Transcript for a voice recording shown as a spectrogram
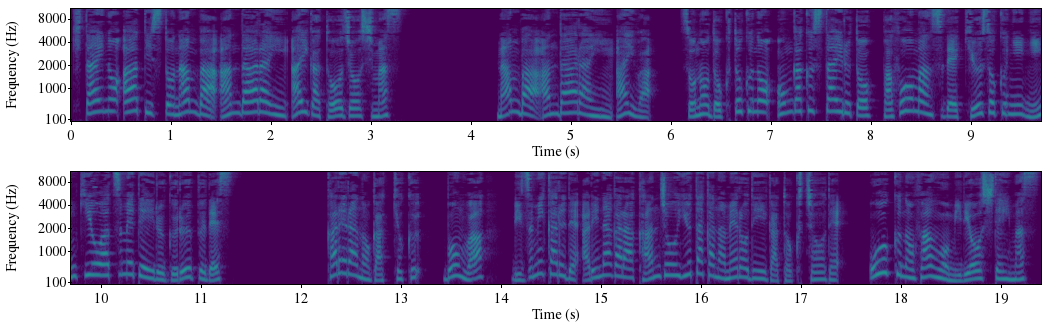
期待のアーティストナンバーアンダーライン I が登場します。ナンバーアンダーライン I は、その独特の音楽スタイルとパフォーマンスで急速に人気を集めているグループです。彼らの楽曲、ボンは、リズミカルでありながら感情豊かなメロディーが特徴で、多くのファンを魅了しています。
